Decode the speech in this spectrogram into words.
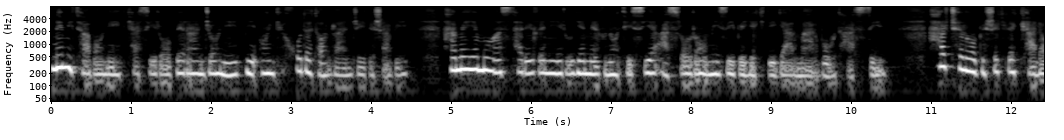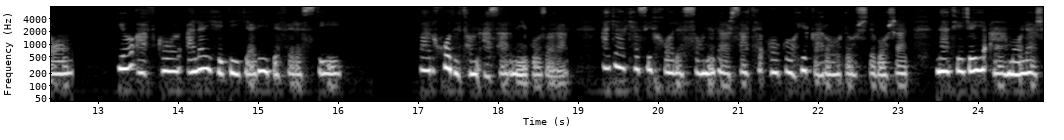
نمی توانید کسی را برنجانید بی آنکه خودتان رنجیده شوید. همه ما از طریق نیروی مغناطیسی اسرارآمیزی به یکدیگر مربوط هستیم. هرچه را به شکل کلام یا افکار علیه دیگری بفرستید بر خودتان اثر می‌گذارد اگر کسی خالصانه در سطح آگاهی قرار داشته باشد نتیجه اعمالش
